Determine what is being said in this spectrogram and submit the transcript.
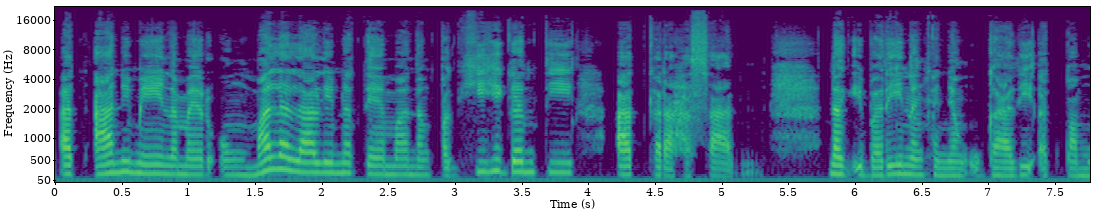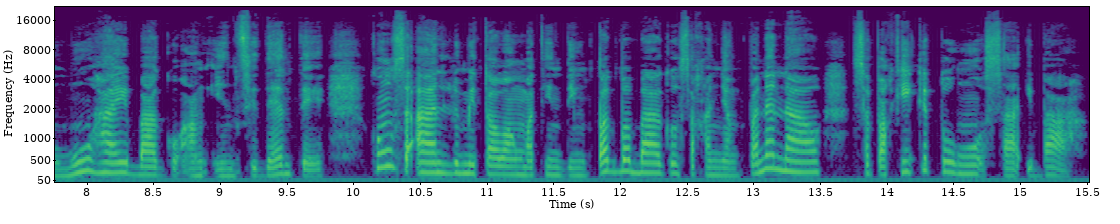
at anime na mayroong malalalim na tema ng paghihiganti at karahasan. Nag-iba rin ang kanyang ugali at pamumuhay bago ang insidente, kung saan lumitaw ang matinding pagbabago sa kanyang pananaw sa pakikitungo sa iba.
